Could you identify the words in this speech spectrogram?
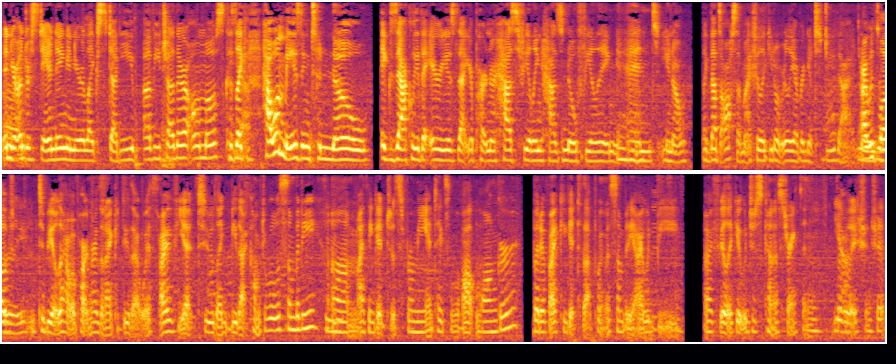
and your Um, understanding and your like study of each other almost because like Yeah. how amazing to know exactly the areas that your partner has feeling has no feeling Mm-hmm. and you know like that's awesome i feel like you don't really ever get to do that No i would love really- to be able to have a partner that i could do that with i've yet to like be that comfortable with somebody Mm-hmm. um i think it just for me it takes a lot longer but if i could get to that point with somebody i would be i feel like it would just kind of strengthen the Yeah. relationship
